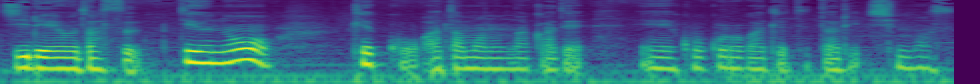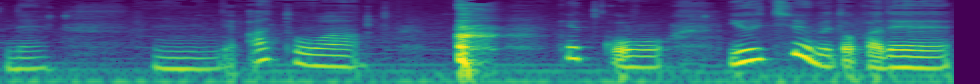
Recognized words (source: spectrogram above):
事例を出すっていうのを結構頭の中で、えー、心がけてたりしますね。うん、であとは結構 YouTube とかで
